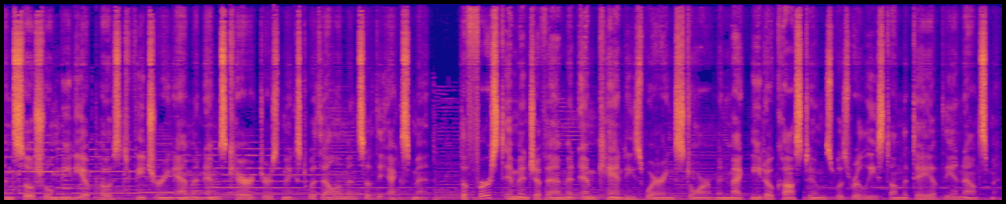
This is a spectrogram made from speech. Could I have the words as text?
and social media posts featuring M&M's characters mixed with elements of the X-Men. The first image of M&M candies wearing Storm and Magneto costumes was released on the day of the announcement.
